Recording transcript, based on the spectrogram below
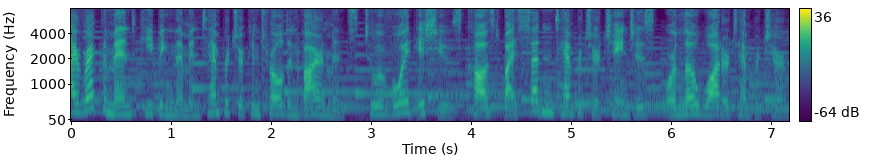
I recommend keeping them in temperature-controlled environments to avoid issues caused by sudden temperature changes or low water temperature.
